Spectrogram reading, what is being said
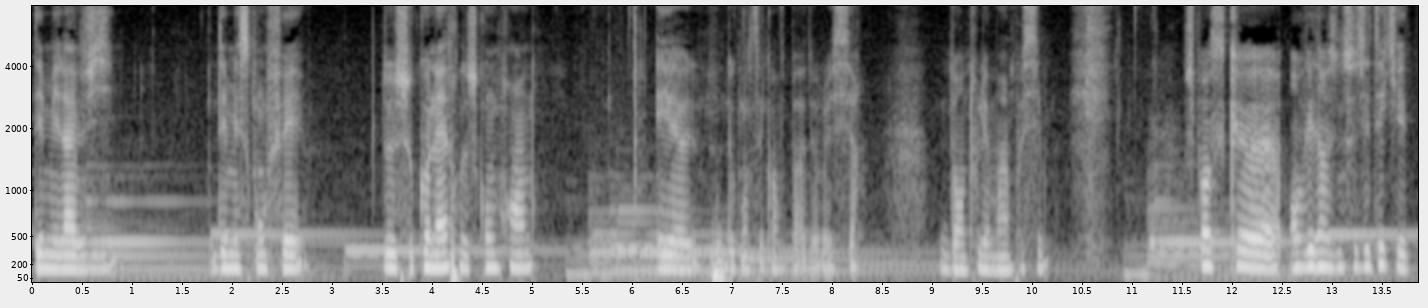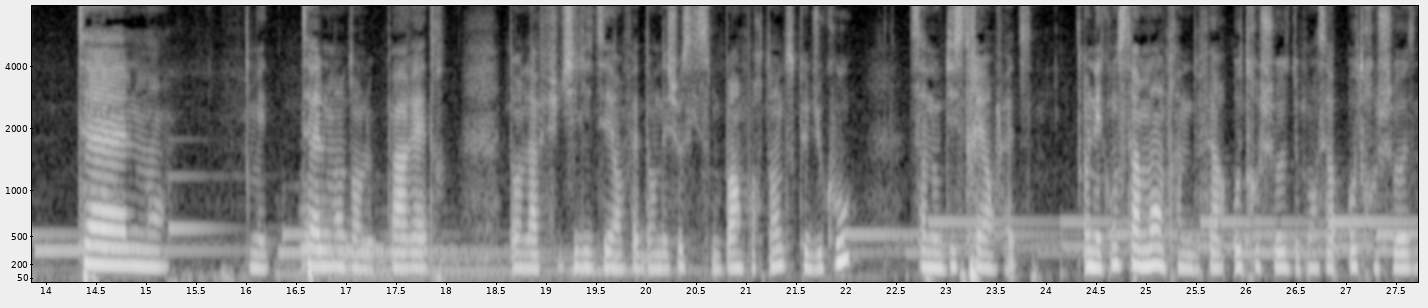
d'aimer la vie, d'aimer ce qu'on fait, de se connaître, de se comprendre et euh, de conséquence bah, de réussir dans tous les moyens possibles. Je pense que on vit dans une société qui est tellement mais tellement dans le paraître, dans la futilité en fait, dans des choses qui sont pas importantes que du coup, ça nous distrait en fait on est constamment en train de faire autre chose, de penser à autre chose,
